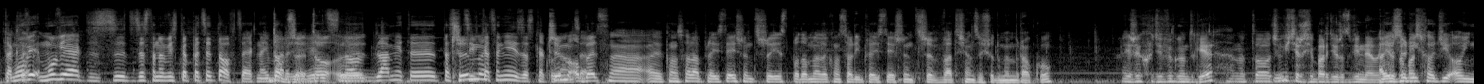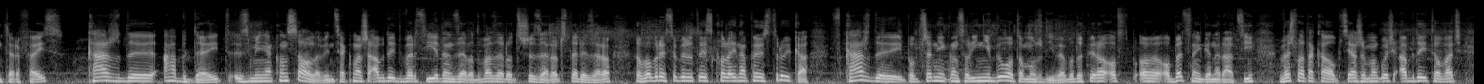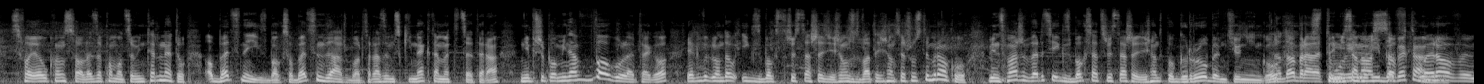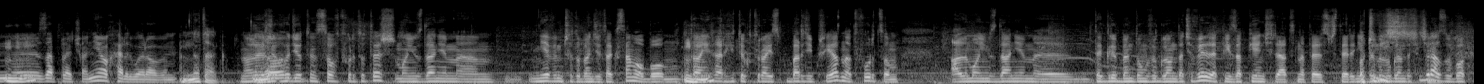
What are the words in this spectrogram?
tak... Mówię, mówię z, ze stanowiska PC-towca jak najbardziej, Dobrze, to, no, y, dla mnie te, ta czym- specyfikacja nie jest Czym zaskakująca. obecna e, konsola PlayStation 3 jest podobna do konsoli PlayStation 3 w 2007 roku? A jeżeli chodzi o wygląd gier, no to oczywiście, że się bardziej rozwinęły. A jeżeli Zobacz- chodzi o interfejs, każdy update zmienia konsolę, więc jak masz update wersji 1.0, 2.0, 3.0, 4.0, to wyobraź sobie, że to jest kolejna PS3. W każdej poprzedniej konsoli nie było to możliwe, bo dopiero od o, obecnej generacji weszła taka opcja, że mogłeś update'ować swoją konsolę za pomocą internetu. Obecny Xbox, obecny dashboard razem z Kinectem, etc. nie przypomina w ogóle tego, jak wyglądał Xbox 360 w 2006 roku. Więc masz wersję Xboxa 360 po grubym tuningu. No dobra, ale z tu tymi mówimy o samymi bebekami. software'owym Mhm. e, zapleczu, a nie o hardware'owym. No tak. No ale jeżeli chodzi o ten software, to też moim zdaniem em, nie wiem, czy to będzie tak samo, bo ta Mhm. architektura jest bardziej przyjazna twórcom, ale moim zdaniem e, te gry będą wyglądać o wiele lepiej za 5 lat na PS4 niż będą Oczywiście. wyglądać od razu, bo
